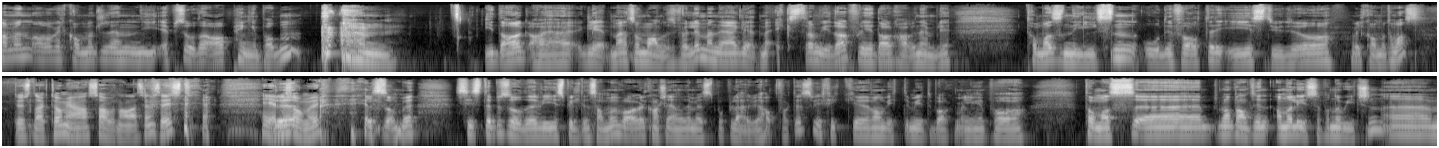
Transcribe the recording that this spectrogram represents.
sammen, og velkommen til en ny episode av Pengepodden. I dag har jeg gledet meg, som vanlig selvfølgelig, men jeg har gledet meg ekstra mye i dag, fordi i dag har vi nemlig Thomas Nilsen, Odin-forvalter, i studio. Velkommen, Thomas. Tusen takk, Tom. Jeg har savna deg siden sist. Hele Du- sommer. Hele sommer. Siste episode vi spilte inn sammen, var vel kanskje en av de mest populære vi har hatt, faktisk. Vi fikk eh, vanvittig mye tilbakemeldinger på Thomas, eh, blant annet en analyse på Norwegian. Eh,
